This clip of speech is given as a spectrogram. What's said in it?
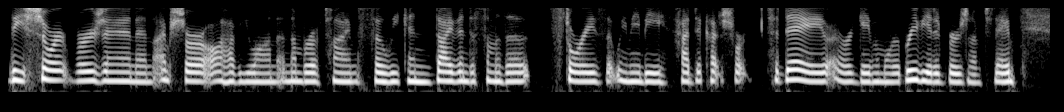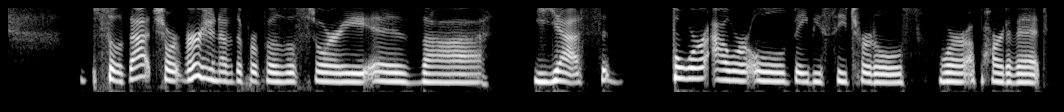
the short version, and I'm sure I'll have you on a number of times so we can dive into some of the stories that we maybe had to cut short today or gave a more abbreviated version of today. So that short version of the proposal story is uh, yes, four hour old baby sea turtles were a part of it.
